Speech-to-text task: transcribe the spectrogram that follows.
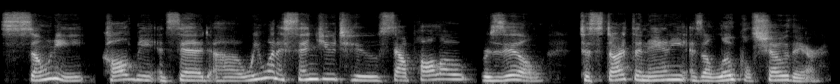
Sony called me and said, uh, We want to send you to Sao Paulo, Brazil, to start The Nanny as a local show there.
